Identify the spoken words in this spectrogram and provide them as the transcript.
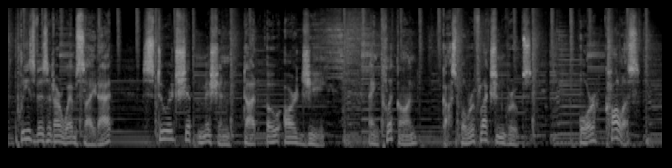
please visit our website at stewardshipmission.org and click on Gospel Reflection Groups. Or call us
